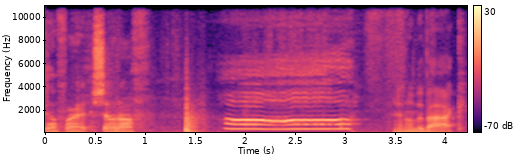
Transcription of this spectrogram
Go for it. Show it off. Ah. And on the back.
